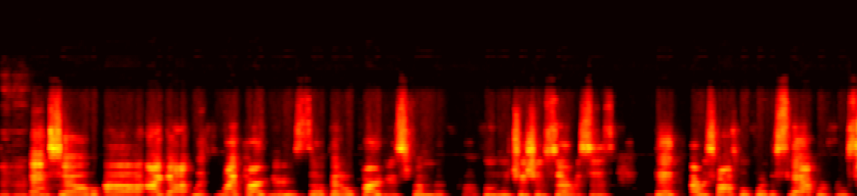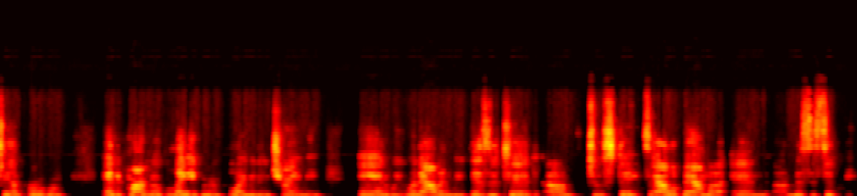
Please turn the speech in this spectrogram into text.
Mm-hmm. And so uh, I got with my partners, uh, federal partners from the Food Nutrition Services that are responsible for the SNAP or food stamp program and Department of Labor, Employment and Training. and we went out and we visited um, two states, Alabama and uh, Mississippi.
